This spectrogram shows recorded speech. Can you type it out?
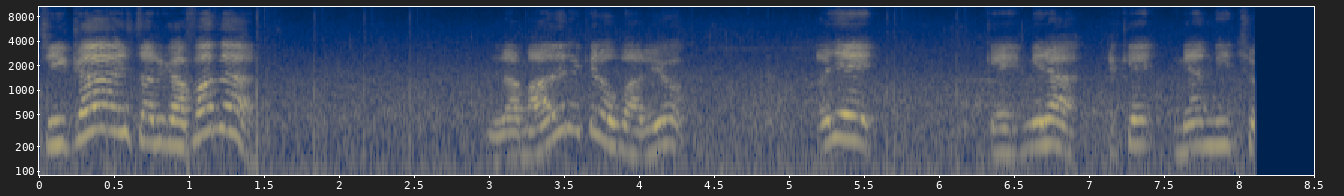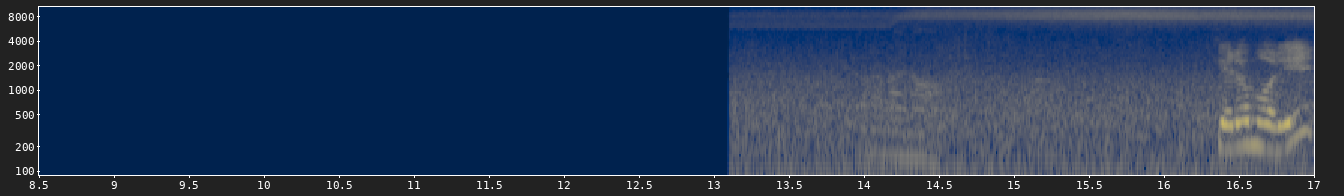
Chica, estas gafadas. La madre que lo parió. Oye, que mira, es que me han dicho... Quiero morir.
